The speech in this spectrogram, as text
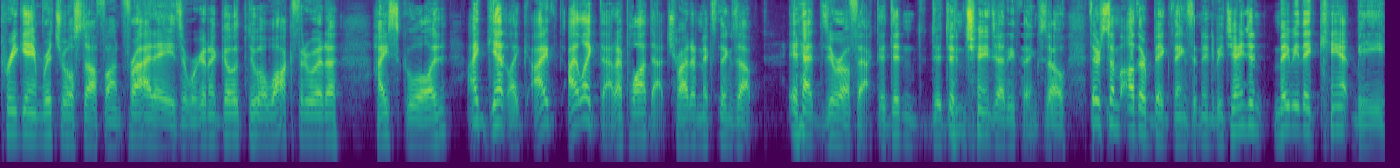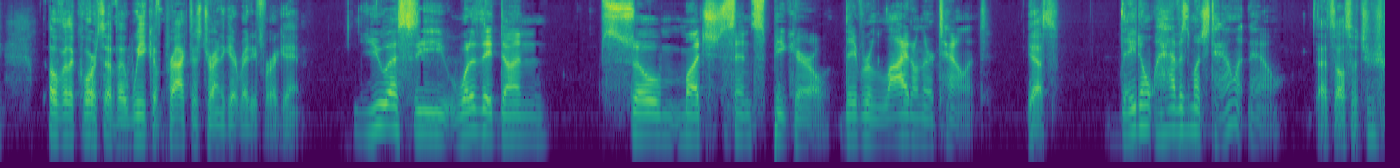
pregame ritual stuff on Fridays, and we're going to go do a walkthrough at a high school. And I get like, I, I like that. I applaud that. Try to mix things up. It had zero effect. It didn't. It didn't change anything. So there's some other big things that need to be changed, and maybe they can't be over the course of a week of practice trying to get ready for a game. USC, what have they done so much since Pete Carroll? They've relied on their talent. Yes, They don't have as much talent now. that's also true.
